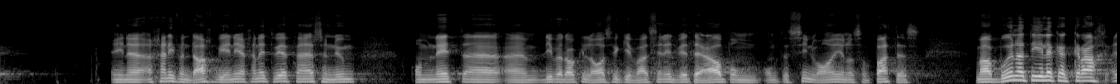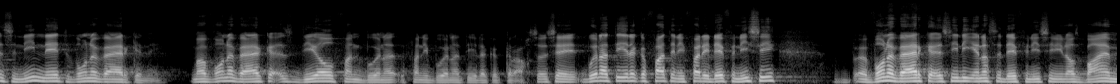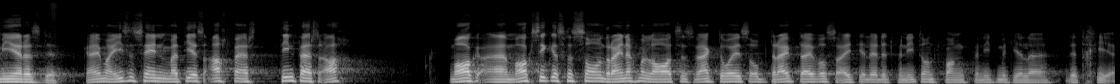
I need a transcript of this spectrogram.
En uh, ek gaan nie vandag weer nie, ek gaan net twee verse noem om net uh um die wat dalk die laasweekie was, net weer te help om om te sien waarheen ons op pad is. Maar bonatuurlike krag is nie net wonderwerke nie. Maar wonderwerke is deel van bona, van die bonatuurlike krag. So as jy bonatuurlike vat en jy vat die definisie, wonderwerke is nie die enigste definisie nie, daar's baie meer as dit. Okay, maar Jesus sê in Matteus 8 vers 10 vers 8 Maak uh, maak siekes gesond, reinig malaatses, wek dooies op, dryf duiwels uit, julle dit verniet ontvang, verniet moet julle dit gee.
